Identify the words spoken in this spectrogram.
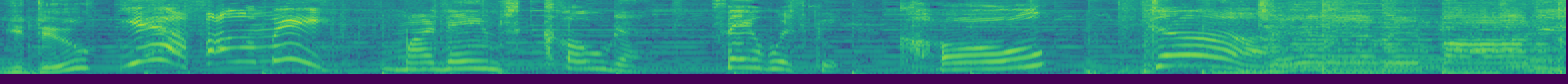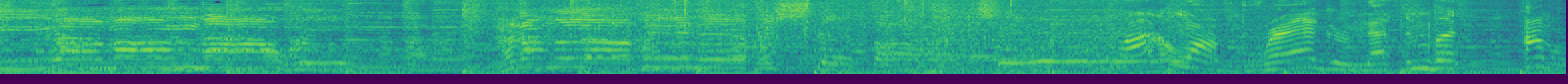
You do? Yeah, follow me. My name's Koda. Say it with me. Koda. Or nothing, but I'm a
